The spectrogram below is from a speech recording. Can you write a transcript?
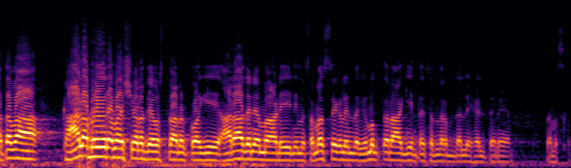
ಅಥವಾ ಕಾಲಭೈರವೇಶ್ವರ ದೇವಸ್ಥಾನಕ್ಕೋಗಿ ಆರಾಧನೆ ಮಾಡಿ ನಿಮ್ಮ ಸಮಸ್ಯೆಗಳಿಂದ ವಿಮುಕ್ತರಾಗಿ ಅಂತ ಸಂದರ್ಭದಲ್ಲಿ ಹೇಳ್ತೇನೆ. ನಮಸ್ಕಾರ.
